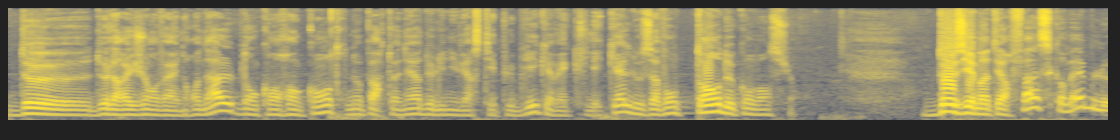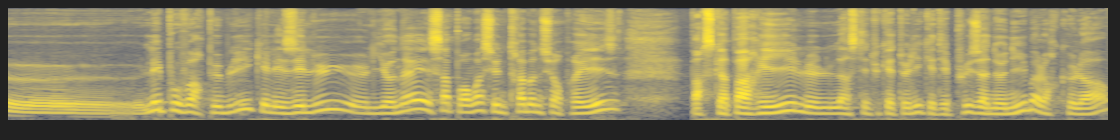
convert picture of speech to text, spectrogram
de, la région Auvergne-Rhône-Alpes. Donc, on rencontre nos partenaires de l'université publique avec lesquels nous avons tant de conventions. Deuxième interface, quand même, les pouvoirs publics et les élus lyonnais. Et ça, pour moi, c'est une très bonne surprise parce qu'à Paris, l'Institut catholique était plus anonyme, alors que là,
